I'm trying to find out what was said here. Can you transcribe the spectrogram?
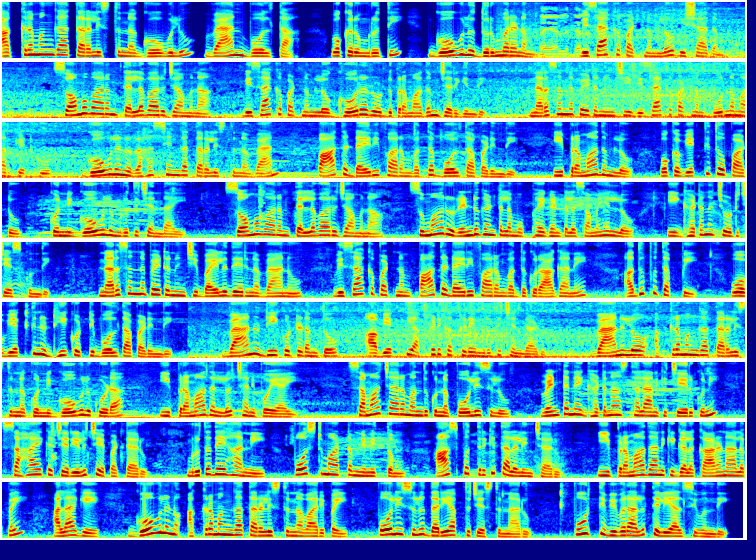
అక్రమంగా తరలిస్తున్న గోవులు వ్యాన్ బోల్తా ఒకరు మృతి గోవులు దుర్మరణం విశాఖపట్నంలో విషాదం. సోమవారం తెల్లవారుజామున విశాఖపట్నంలో ఘోర రోడ్డు ప్రమాదం జరిగింది. నరసన్నపేట నుంచి విశాఖపట్నం పూర్ణ మార్కెట్కు గోవులను రహస్యంగా తరలిస్తున్న వ్యాన్ పాత డైరీ ఫారం వద్ద బోల్తా పడింది. ఈ ప్రమాదంలో ఒక వ్యక్తితో పాటు కొన్ని గోవులు మృతి చెందాయి. సోమవారం తెల్లవారుజామున సుమారు రెండు గంటల ముప్పై గంటల సమయంలో ఈ ఘటన చోటు చేసుకుంది. నరసన్నపేట నుంచి బయలుదేరిన వ్యాను విశాఖపట్నం పాత డైరీ ఫారం వద్దకు రాగానే అదుపు తప్పి ఓ వ్యక్తిని ఢీకొట్టి బోల్తా పడింది. వ్యాను ఢీకొట్టడంతో ఆ వ్యక్తి అక్కడికక్కడే మృతి చెందాడు. వ్యానులో అక్రమంగా తరలిస్తున్న కొన్ని గోవులు కూడా ఈ ప్రమాదంలో చనిపోయాయి. సమాచారం అందుకున్న పోలీసులు వెంటనే ఘటనాస్థలానికి చేరుకుని సహాయక చర్యలు చేపట్టారు. మృతదేహాన్ని పోస్టుమార్టం నిమిత్తం ఆస్పత్రికి తరలించారు. ఈ ప్రమాదానికి గల కారణాలపై అలాగే గోవులను అక్రమంగా తరలిస్తున్న వారిపై పోలీసులు దర్యాప్తు చేస్తున్నారు. పూర్తి వివరాలు తెలియాల్సి ఉంది.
